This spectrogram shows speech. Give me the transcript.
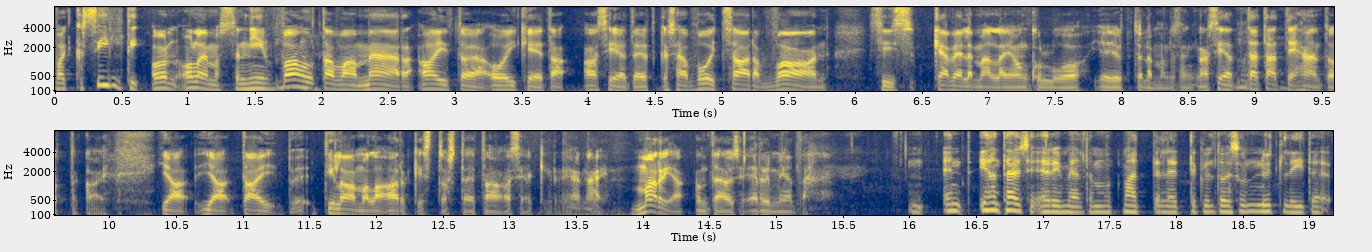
Vaikka silti on olemassa niin valtava määrä aitoja oikeita asioita, jotka sä voit saada vaan siis kävelemällä jonkun luo ja juttelemalla sen kanssa. Ja tätä tehdään totta kai. Ja, ja, tai tilaamalla arkistosta jotain asiakirjaa näin. Maria on täysin eri mieltä. En ihan täysin eri mieltä, mutta mä ajattelen, että kyllä toi sun nyt liite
